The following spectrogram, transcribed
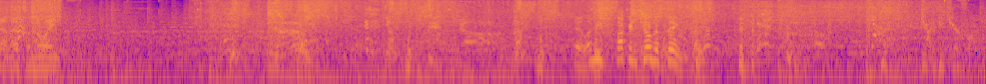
Man, that's annoying. Hey, let me fucking kill this thing! Gotta be careful.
